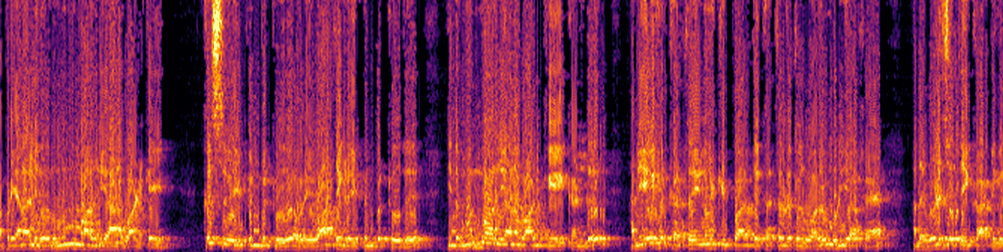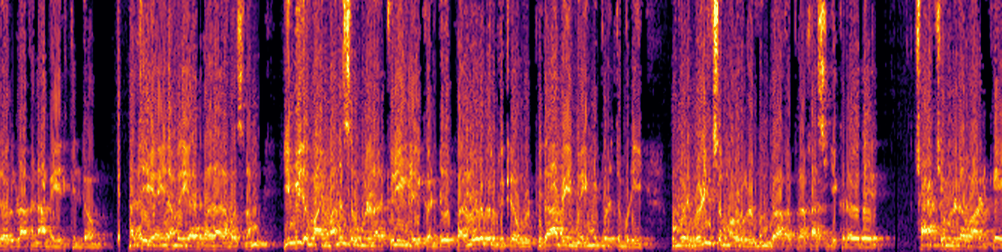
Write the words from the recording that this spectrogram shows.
அப்படியானால் இது ஒரு முன்மாதிரியான வாழ்க்கை. கிறிஸ்துவை பின்பற்றுவது அவருடைய வார்த்தைகளை பின்பற்றுவது இந்த முன்மாதிரியான வாழ்க்கையை கண்டு அநேகர் கத்தரை நோக்கி பார்த்து கத்தரிடத்தில் வரும்படியாக அந்த வெளிச்சத்தை காட்டுகிறவர்களாக நாம் இருக்கின்றோம். மத்திய ஐந்தாம் அதிகாரம் பதினாறாம் வசனம். இவ்விதமாய் மனசு உங்கள் நற்கிரிகளை கண்டு பரலோகத்தில் இருக்கிற உங்கள் பிதாவை மைமைப்படுத்தும்படி உங்கள் வெளிச்சம் அவர்கள் முன்பாக பிரகாசிக்க கிடவது சாட்சியுள்ள வாழ்க்கை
